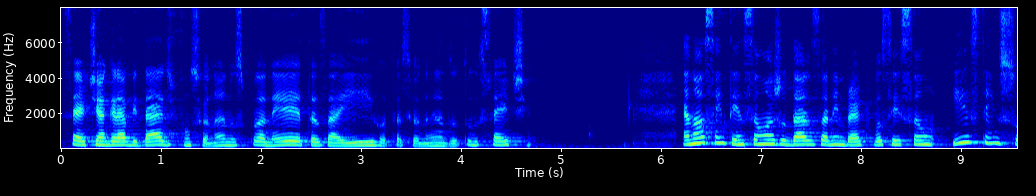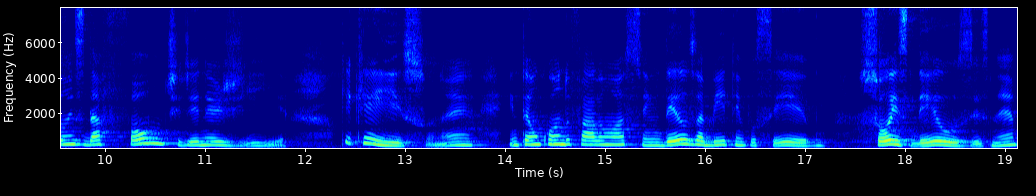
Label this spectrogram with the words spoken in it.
certinho, a gravidade funcionando, os planetas aí rotacionando, tudo certinho. É nossa intenção ajudá-los a lembrar que vocês são extensões da fonte de energia. O que, que é isso, né? Então, quando falam assim, Deus habita em você, sois deuses, né?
